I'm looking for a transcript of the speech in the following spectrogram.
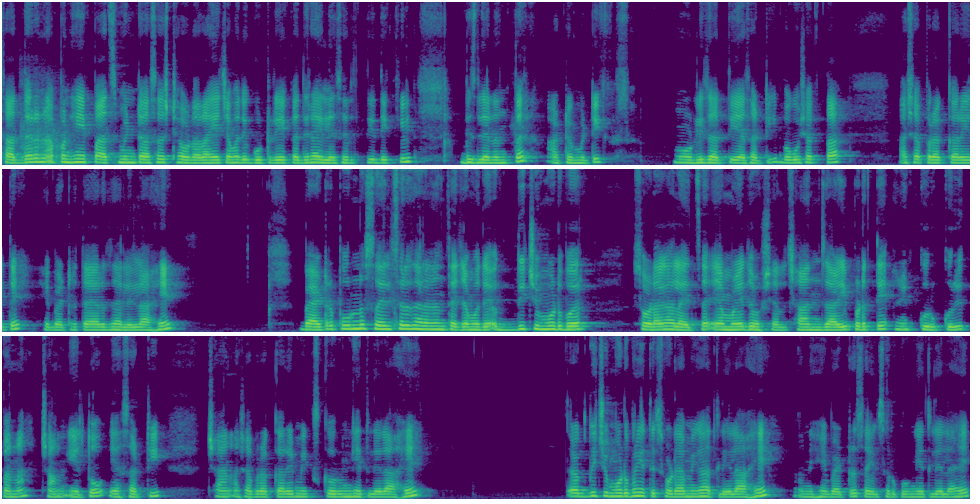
साधारण आपण हे पाच मिनटं असंच ठेवणार आहे. याच्यामध्ये गुटरी एखादी राहिली असेल ती देखील भिजल्यानंतर ऑटोमॅटिक मोडली जाते यासाठी. बघू शकता अशा प्रकारे इथे हे बॅटर तयार झालेलं आहे. बॅटर पूर्ण सैलसर झाल्यानंतर त्याच्यामध्ये अगदी चिमूटभर सोडा घालायचा. यामुळे डोश्याला छान जाळी पडते आणि कुरकुरीतपणा छान येतो. यासाठी छान अशा प्रकारे मिक्स करून घेतलेला आहे. तर अगदी चिमूटभर येते सोडा मी घातलेला आहे आणि हे बॅटर सैलसर करून घेतलेलं आहे.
